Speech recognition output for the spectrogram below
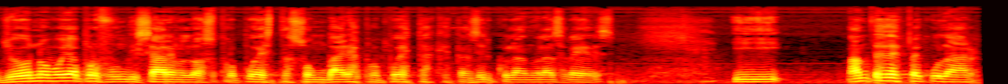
Yo no voy a profundizar en las propuestas, son varias propuestas que están circulando en las redes. Y antes de especular,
